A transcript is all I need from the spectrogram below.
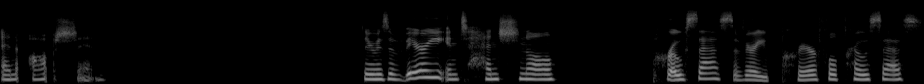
an option. There is a very intentional process, a very prayerful process,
